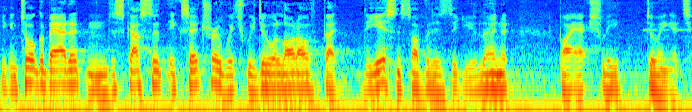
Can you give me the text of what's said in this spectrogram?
You can talk about it and discuss it, etc., which we do a lot of, but the essence of it is that you learn it by actually doing it.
